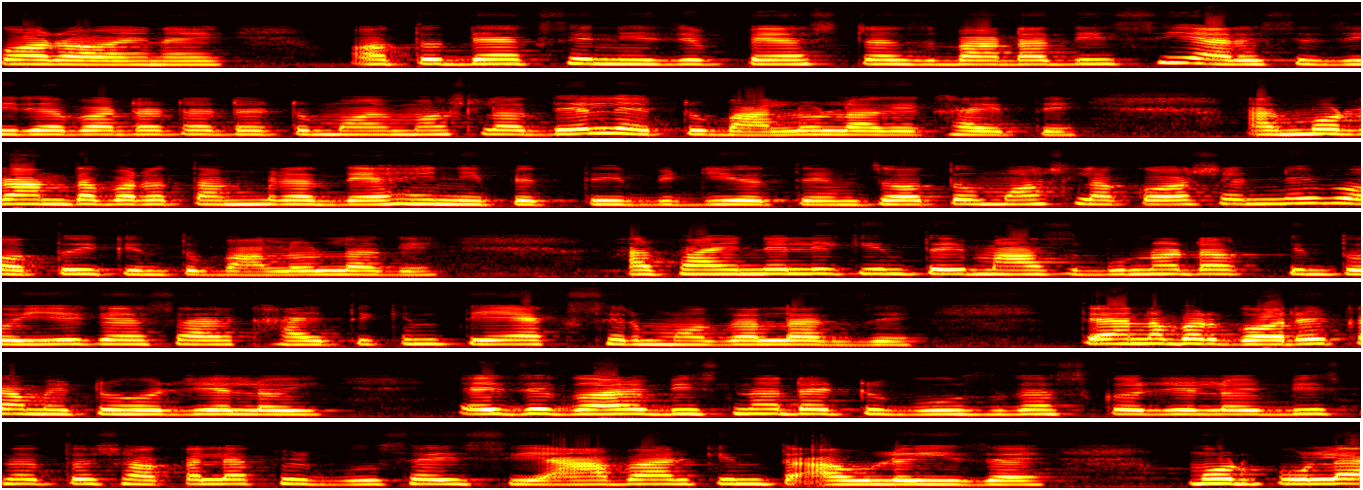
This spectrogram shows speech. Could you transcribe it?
করা হয় নাই। অত দেখছে নিজে পেঁয়াজ টাজ বাটা দিছি, আর এসে জিরে বাটাটা একটু ময় মশলা দিলে একটু ভালো লাগে খাইতে। আর মোর রান্না বাড়া তো আমরা দেখাইনি পেতে ভিডিওতে। যত মশলা কষার নেবে, অতই কিন্তু ভালো লাগে। আর ফাইনালি কিন্তু এই মাছ বুনাটা কিন্তু ইয়ে গেছে, আর খাইতে কিন্তু একসের মজা লাগছে। তেন আবার ঘরের কাম একটু হরিয়ে লই। এই যে ঘরে বিছনাটা একটু গুছ গাছ করিয়ে লই। বিছনা তো সকালে একটু গুছাইছি, আবার কিন্তু আউলেই যায়। মোর পোলা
